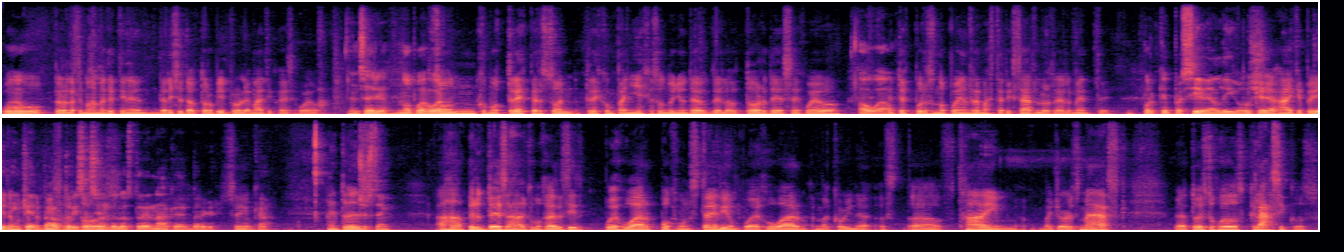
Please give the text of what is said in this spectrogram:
Wow. Uh, pero lastimosamente tienen derechos de autor bien problemáticos ese juego. En serio, no puedes jugar. Son como tres personas, tres compañías que son dueños de- del autor de ese juego. Oh, wow. Entonces por eso no pueden remasterizarlo realmente. Porque pues sí, illegal Porque, shit. ajá, hay que pedirle Tienen mucho que permiso a autorización de los tres, nada que verga. Sí. Okay. Entonces, Interesting. Ajá, pero entonces, ah, como acabas de decir, puedes jugar Pokémon Stadium, puedes jugar Ocarina of Time, Majora's Mask, ¿verdad? todos estos juegos clásicos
